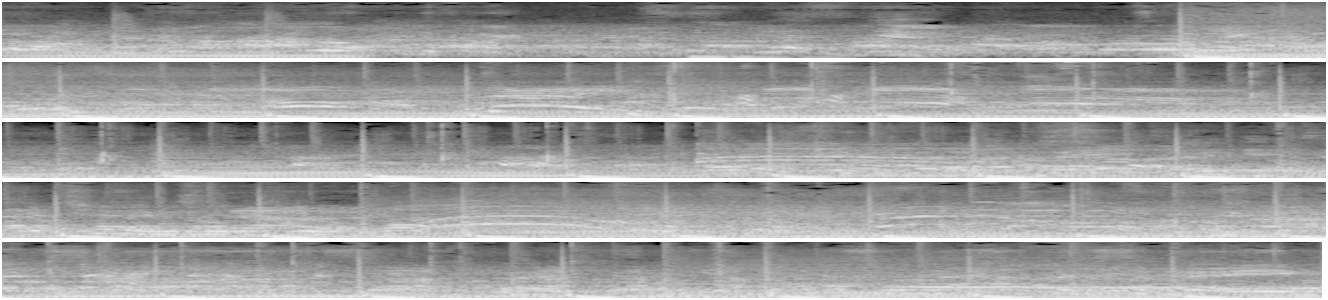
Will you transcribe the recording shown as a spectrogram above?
You open the card. Oh, Dave! That turns into your card. So it happens to be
